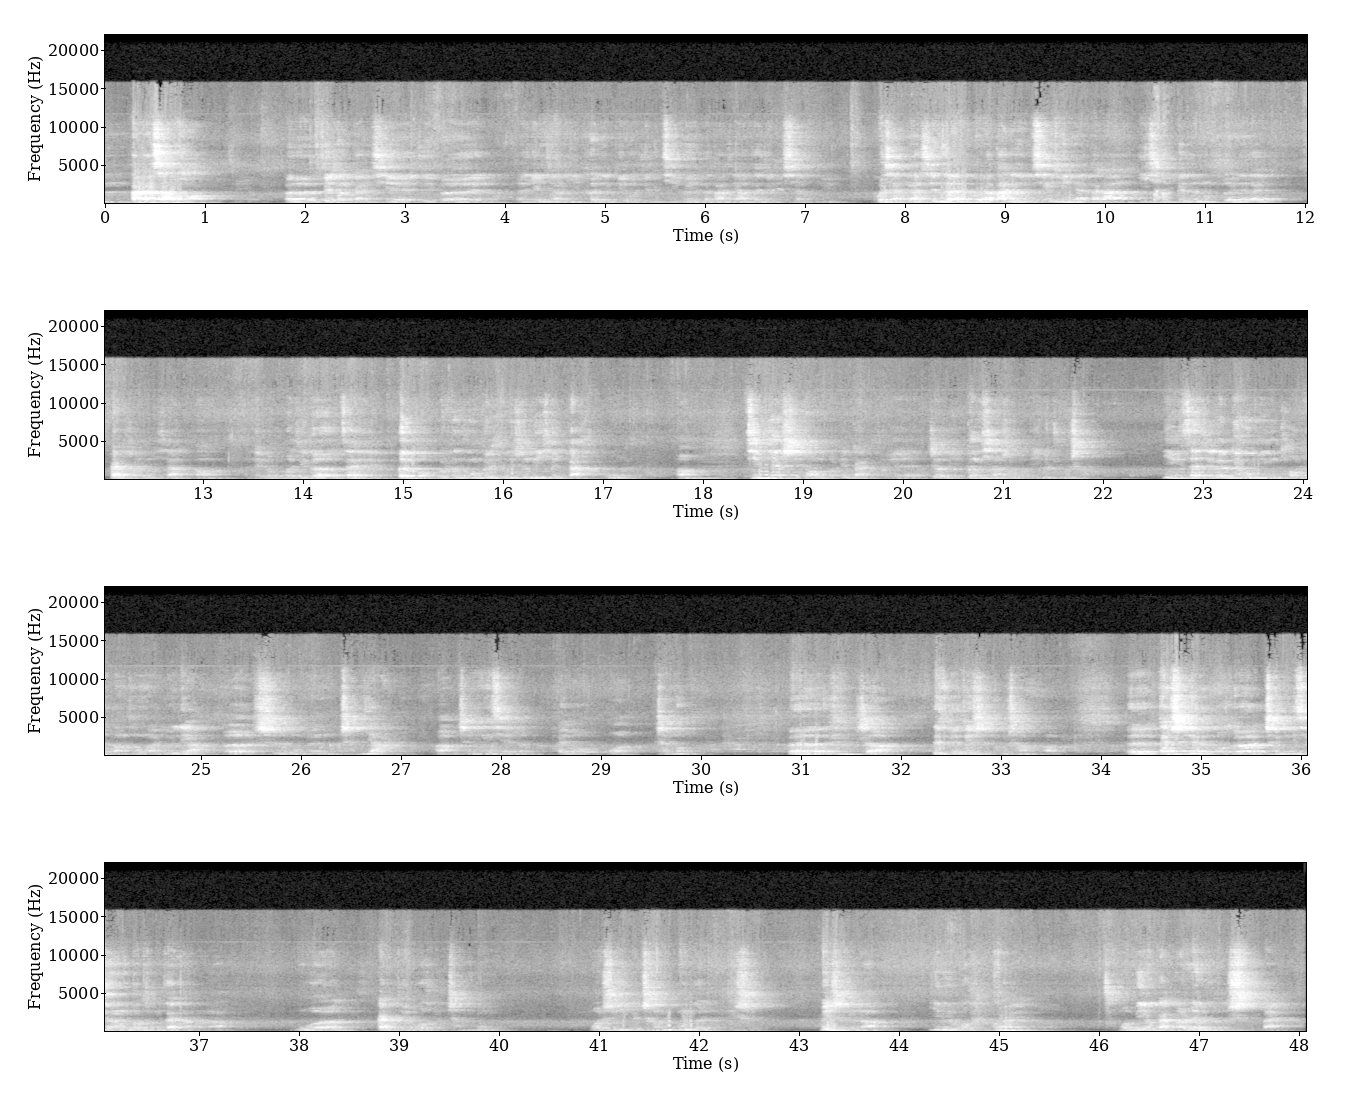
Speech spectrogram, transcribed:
嗯，大家下午好。呃，非常感谢这个呃演讲一刻呢，给我这个机会和大家在这里相遇。我想呢，现在如果要大家有兴趣呢，大家一起跟着猛哥呢来感受一下啊，那个我这个在奔跑过程中对人生的一些感悟啊。今天实际上我的感觉，这里更像是我的一个主场，因为在这个六名跑者当中啊，有两个是我们陈家人啊，陈明先生，还有我陈梦，呃，是吧？这绝对是主场啊。呃，但是呢，我和陈明先生不同在哪儿呢？我感觉我很成功，我是一个成功的人士。为什么呢？因为我很快乐，我没有感到任何的失败。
